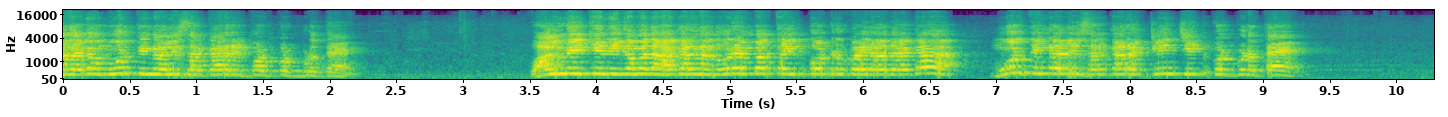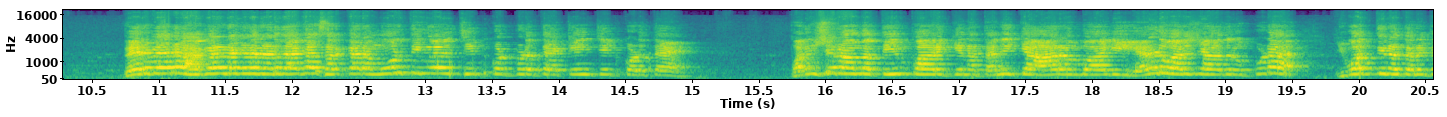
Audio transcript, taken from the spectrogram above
ಆದಾಗ ಮೂರು ತಿಂಗಳಲ್ಲಿ ಸರ್ಕಾರ ರಿಪೋರ್ಟ್ ಕೊಟ್ಬಿಡುತ್ತೆ. ವಾಲ್ಮೀಕಿ ನಿಗಮದ ಹಗರಣ ನೂರ ಎಂಬತ್ತೈದು ಕೋಟಿ ರೂಪಾಯಿ ಆದಾಗ ಮೂರು ತಿಂಗಳಲ್ಲಿ ಸರ್ಕಾರ ಕ್ಲೀನ್ ಚೀಟ್ ಕೊಟ್ಬಿಡುತ್ತೆ. ಬೇರೆ ಬೇರೆ ಹಗರಣಗಳು ನಡೆದಾಗ ಸರ್ಕಾರ ಮೂರು ತಿಂಗಳಲ್ಲಿ ಚೀಟ್ ಕೊಟ್ಬಿಡುತ್ತೆ ಕ್ಲೀನ್ ಚೀಟ್ ಕೊಡುತ್ತೆ. ಪರಶುರಾಮ ಥೀಮ್ ಪಾರ್ಕಿನ ತನಿಖೆ ಆರಂಭವಾಗಿ ಎರಡು ವರ್ಷ ಆದರೂ ಕೂಡ ಇವತ್ತಿನ ತನಕ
